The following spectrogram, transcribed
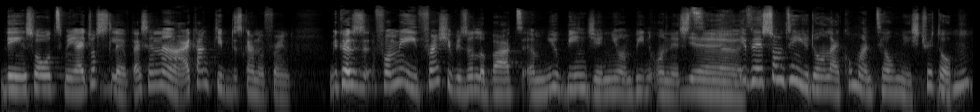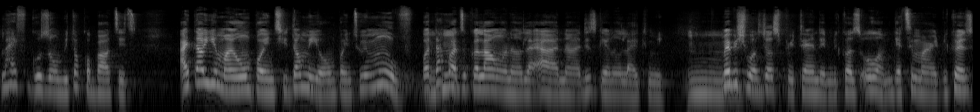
They insult me. I just left. I said, Nah, I can't keep this kind of friend. Because for me, friendship is all about um, you being genuine, being honest. Yes. Mm-hmm. If there's something you don't like, come and tell me straight up. Life goes on. We talk about it. I tell you my own point. You tell me your own point. We move. But Mm-hmm. that particular one, I was like, ah, nah, this girl don't like me. Mm. Maybe she was just pretending because oh, I'm getting married. Because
